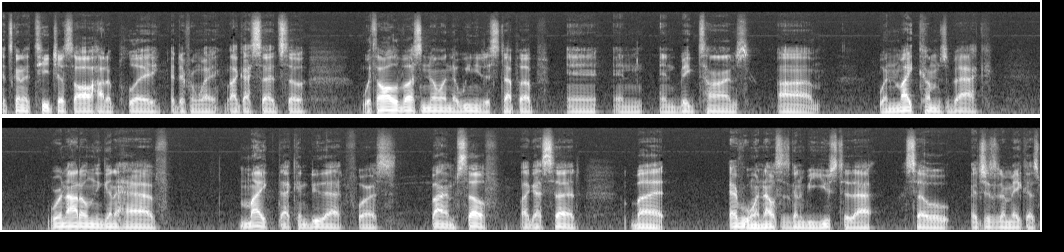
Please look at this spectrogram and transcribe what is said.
it's going to teach us all how to play a different way. Like I said, so with all of us knowing that we need to step up in in, in big times, um, when Mike comes back, we're not only to have Mike that can do that for us by himself, like I said, but everyone else is to be used to that. So it's just to make us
